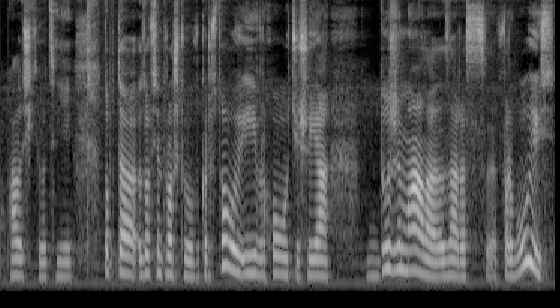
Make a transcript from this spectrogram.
палички оцієї. Тобто зовсім трошки використовую і враховуючи, що я дуже мало зараз фарбуюсь,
